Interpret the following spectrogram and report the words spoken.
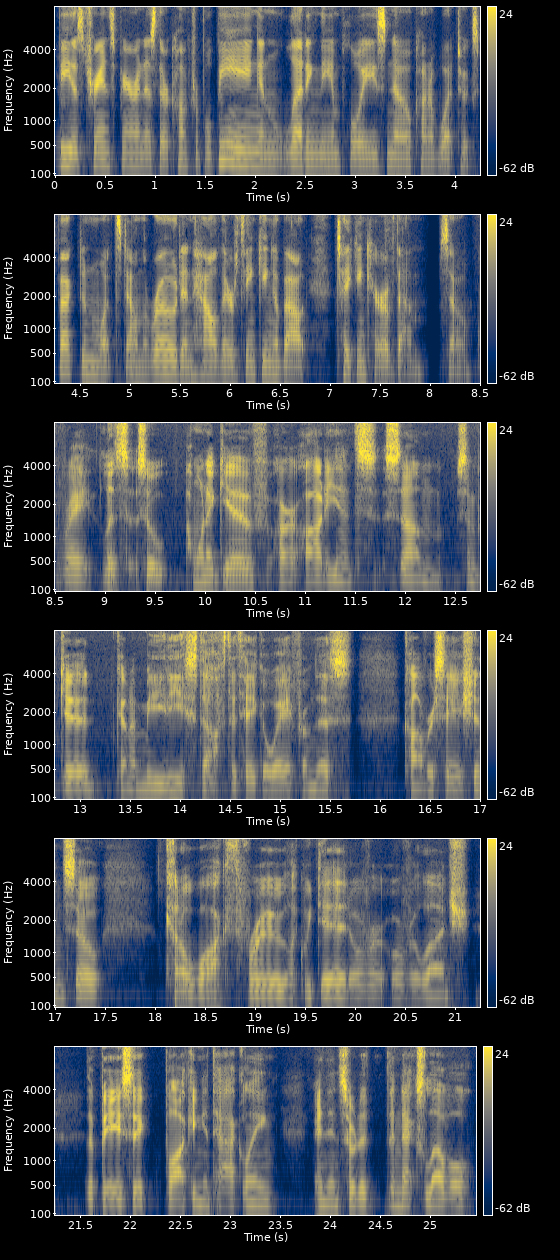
be as transparent as they're comfortable being and letting the employees know kind of what to expect and what's down the road and how they're thinking about taking care of them. So, Great. Let's so I want to give our audience some some good kind of meaty stuff to take away from this conversation. So kind of walk through like we did over over lunch, the basic blocking and tackling and then sort of the next level,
